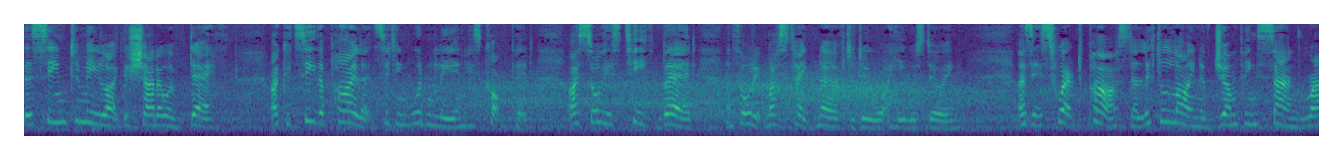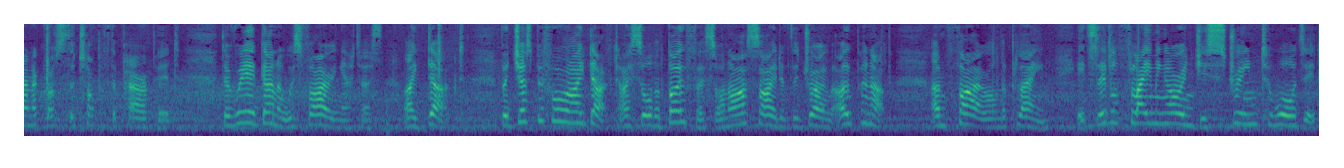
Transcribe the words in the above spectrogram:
that seemed to me like the shadow of death. I could see the pilot sitting woodenly in his cockpit. I saw his teeth bared and thought it must take nerve to do what he was doing. As it swept past, a little line of jumping sand ran across the top of the parapet. The rear gunner was firing at us. I ducked. But just before I ducked, I saw the Bofors on our side of the drome open up and fire on the plane. Its little flaming oranges streamed towards it,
